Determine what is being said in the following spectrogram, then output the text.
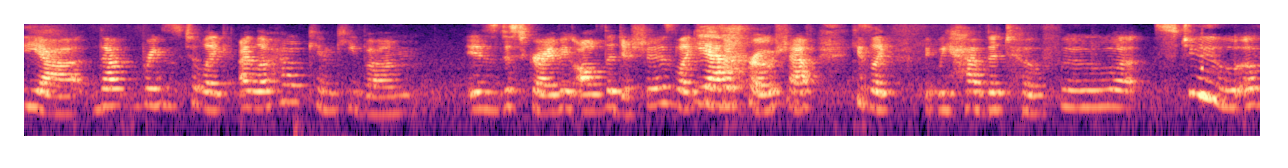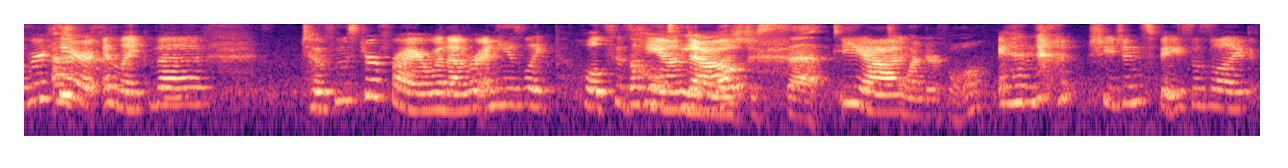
Yeah, that brings us to like I love how Kim Ki Bum is describing all the dishes. Like Yeah. he's a pro chef. He's like, like we have the tofu stew over here and like the tofu stir fry or whatever and he's like holds his The whole hand table out. is just set. It's yeah. wonderful. And Shijin's face is like,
